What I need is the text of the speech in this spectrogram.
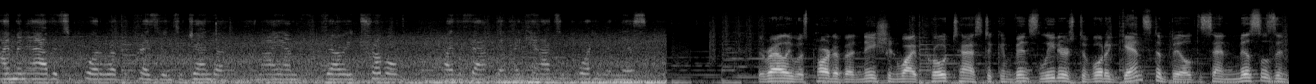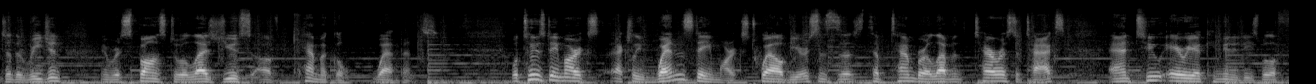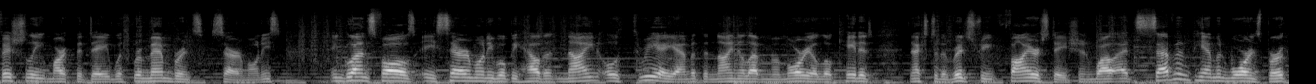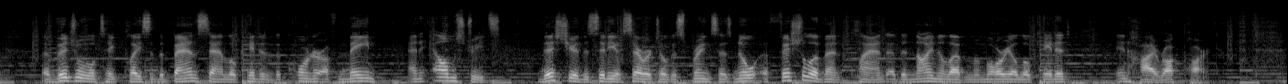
I'm an avid supporter of the president's agenda, and I am very troubled by the fact that I cannot support him in this. The rally was part of a nationwide protest to convince leaders to vote against a bill to send missiles into the region in response to alleged use of chemical weapons. Well, Tuesday marks, actually Wednesday marks 12 years since the September 11th terrorist attacks, and two area communities will officially mark the day with remembrance ceremonies. In Glens Falls, a ceremony will be held at 9.03 a.m. at the 9-11 Memorial located next to the Ridge Street Fire Station, while at 7 p.m. in Warrensburg, a vigil will take place at the bandstand located at the corner of Main and Elm Streets. This year, the city of Saratoga Springs has no official event planned at the 9-11 Memorial located in High Rock Park.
